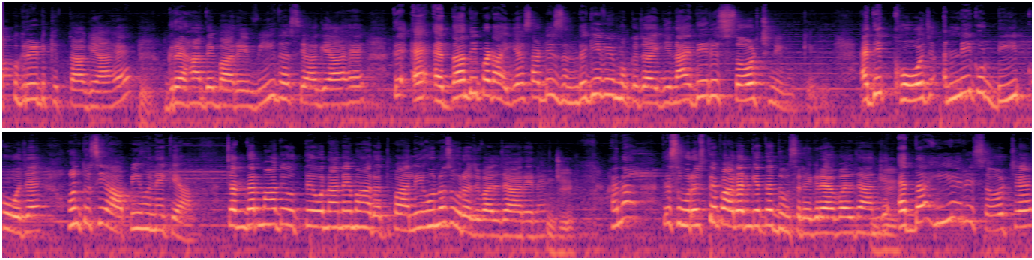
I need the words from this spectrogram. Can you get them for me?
ਅਪਗ੍ਰੇਡ ਕੀਤਾ ਗਿਆ ਹੈ। ਗ੍ਰਹਿਾਂ ਦੇ ਬਾਰੇ ਵੀ ਦੱਸਿਆ ਗਿਆ ਹੈ ਤੇ ਇਹ ਐਦਾਂ ਦੀ ਪੜ੍ਹਾਈ ਹੈ ਸਾਡੀ ਜ਼ਿੰਦਗੀ ਵੀ ਮੁੱਕ ਜਾਏਗੀ ਨਾ ਇਹਦੀ ਰਿਸਰਚ ਨਹੀਂ ਮੁੱਕੇਗੀ। ਇਹਦੀ ਖੋਜ ਅੰਨੀ ਕੁ ਡੀਪ ਖੋਜ ਹੈ। ਹੁਣ ਤੁਸੀਂ ਆਪ ਹੀ ਹੁਣੇ ਕਿਹਾ ਚੰਦਰਮਾ ਦੇ ਉੱਤੇ ਉਹਨਾਂ ਨੇ ਮਹਾਰਤ ਪਾ ਲਈ ਹੁਣ ਉਹ ਸੂਰਜ ਵੱਲ ਜਾ ਰਹੇ ਨੇ। ਜੀ। ਹੈਨਾ? ਤੇ ਸੂਰਜ ਤੇ ਪਾਲਣਗੇ ਤੇ ਦੂਸਰੇ ਗ੍ਰਹਿ ਵੱਲ ਜਾਣਗੇ। ਐਦਾਂ ਹੀ ਇਹ ਰਿਸਰਚ ਹੈ।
